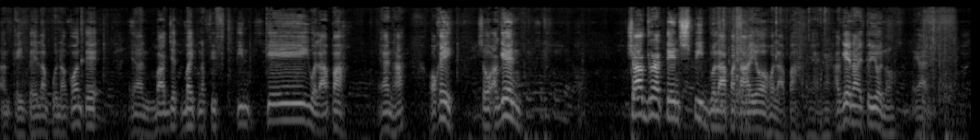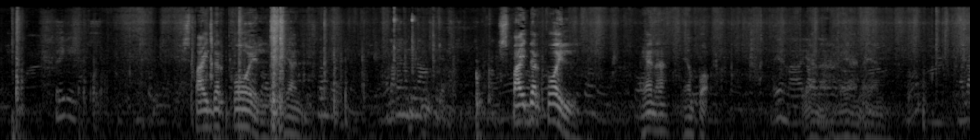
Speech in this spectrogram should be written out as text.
antay-antay lang po ng konti. Ayan, budget bike na 15K, wala pa. Ayan ha. Okay, so again, Chagra 10 speed, wala pa tayo, wala pa. Ayan ha. Again ha, ito yun, no? Ayan. 3.8. Spider coil. Ayan. Pinakasila. Spider coil. Ayan ha. Ayan po. Ayan, Ayan ha. Ayan, ayan. Na.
